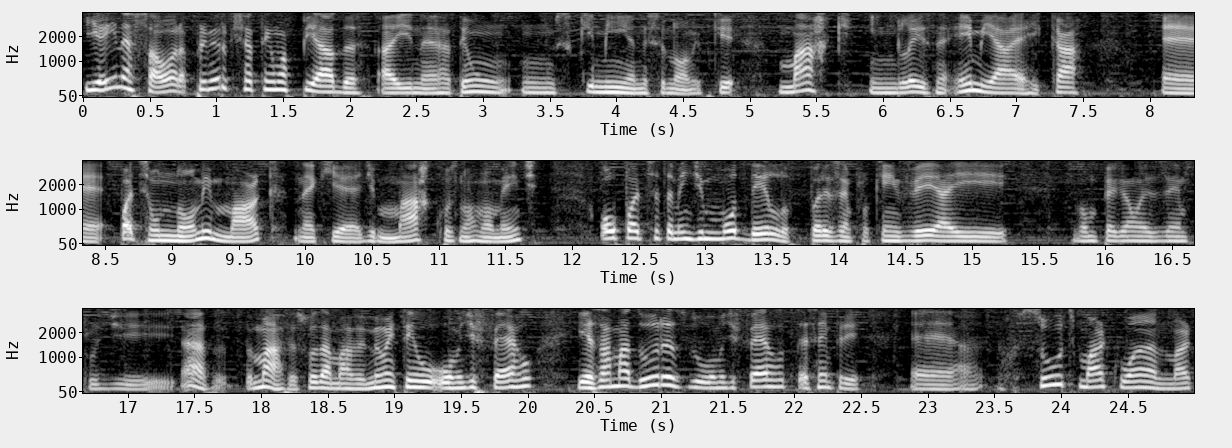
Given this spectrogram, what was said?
E aí nessa hora, primeiro que já tem uma piada aí, né? Já tem um, um esqueminha nesse nome, porque Mark em inglês, né? M-A-R-K, é, pode ser um nome, Mark, né? Que é de Marcos normalmente, ou pode ser também de modelo. Por exemplo, quem vê aí Vamos pegar um exemplo de. Ah, Marvel, for da Marvel mesmo, tem o Homem de Ferro e as armaduras do Homem de Ferro é sempre é, Suit Mark 1, Mark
